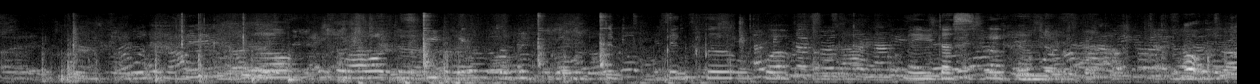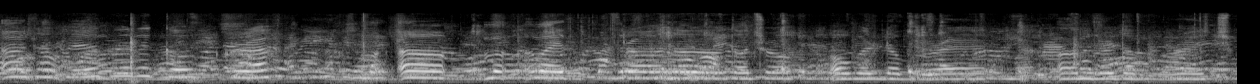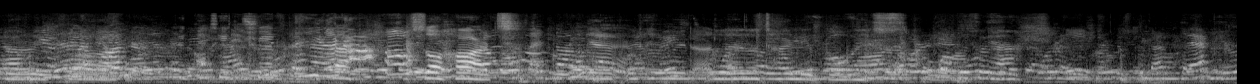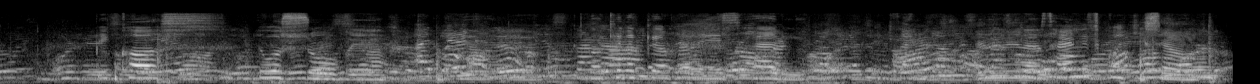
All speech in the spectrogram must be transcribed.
Over the bridge, under the bridge very far. Tripped so hard. Yeah, and he made a little tiny voice. Yeah. Because it was so big. Couldn't get his heavy.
